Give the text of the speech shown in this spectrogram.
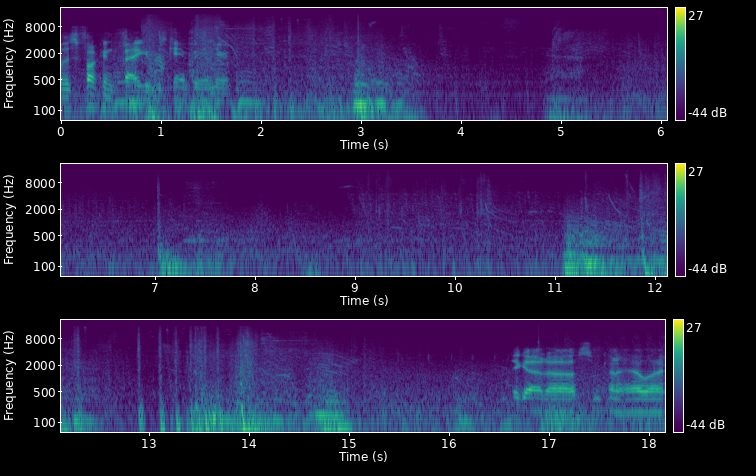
Oh, this fucking faggot was camping in here. They got uh some kind of ally.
